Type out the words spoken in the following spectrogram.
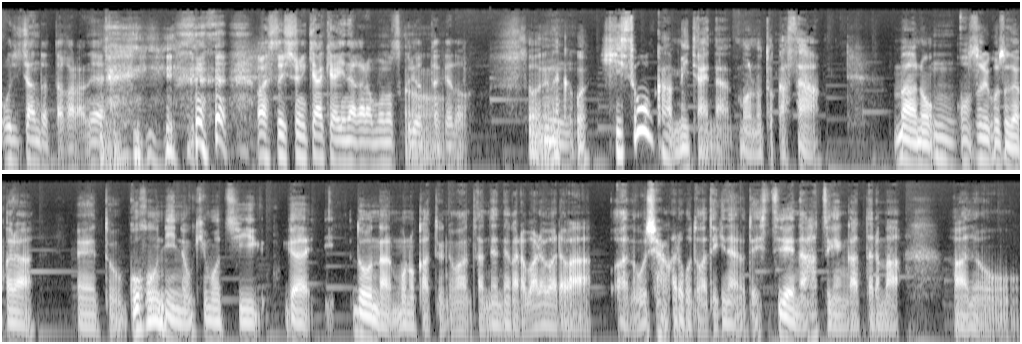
おじちゃんだったからね。わしと一緒にキャーキャー言いながらもの作りよったけど。そうね、うんなんかこう悲壮感みたいなものとかさまああの、うんそれこそだから、えー、とご本人の気持ちがどうなものかというのは残念ながら我々はあの推し量ることができないので失礼な発言があったらまああの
